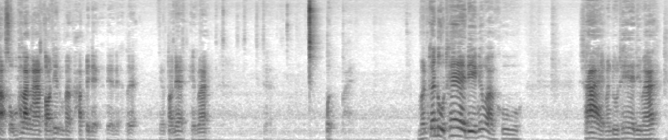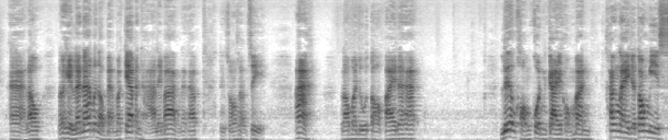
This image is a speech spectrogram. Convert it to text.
สะสมพลังงานตอนที่มันพับไปเนี่ยเนี่ยเนี่ยเนี่ยตอนเนี้ยเห็นไหมเปึกไป มันก็ดูเท่ดีนี่หว่าครู ใช่ มันดูเท่ดีไหมอ่า เราเราเห็นแล้วนะมันออกแบบมาแก้ปัญหาอะไรบ้างนะครับหนึ่งสองสามสี่อะ เรามาดูต่อไปนะฮะ เรื่องของกลไกของมันข้างในจะต้องมีส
